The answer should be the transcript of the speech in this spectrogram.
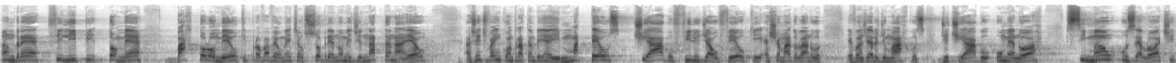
André, Felipe, Tomé, Bartolomeu, que provavelmente é o sobrenome de Natanael a gente vai encontrar também aí Mateus, Tiago, filho de Alfeu, que é chamado lá no Evangelho de Marcos de Tiago o menor, Simão o Zelote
